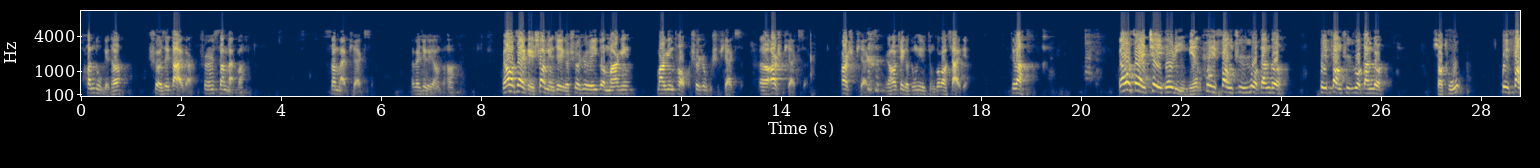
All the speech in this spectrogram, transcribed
宽度给它设的最大一点，设成三百吧，三百 px，大概这个样子哈。然后再给上面这个设置为一个 margin margin top，设置五十 px，呃，二十 px，二十 px，然后这个东西整个往下一点，对吧？然后在这个里面会放置若干个，会放置若干个小图，会放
